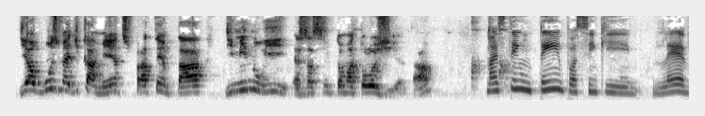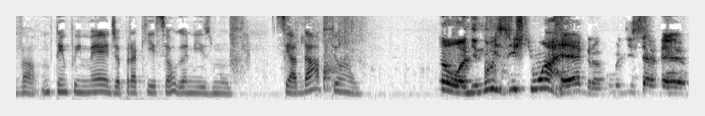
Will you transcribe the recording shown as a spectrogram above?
de alguns medicamentos para tentar diminuir essa sintomatologia, tá? Mas tem um tempo assim que leva, um tempo em média, para que esse organismo se adapte ou não? Não, Anne, não existe uma regra. Como eu disse, é, é,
